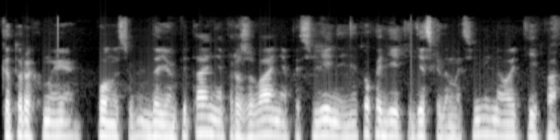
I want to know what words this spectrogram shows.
которых мы полностью даем питание, проживание, поселение, не только дети, детские дома семейного типа,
